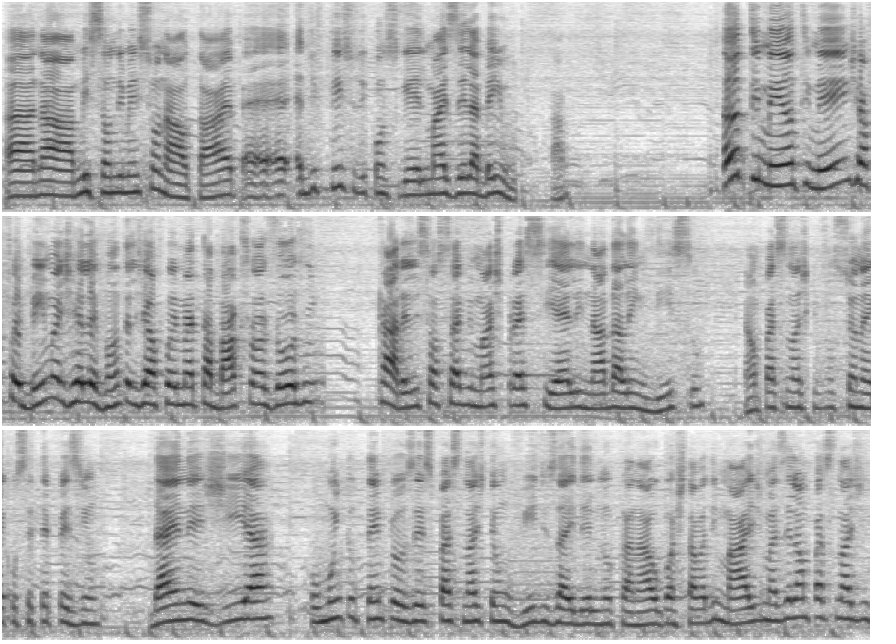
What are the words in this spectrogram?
ah, na missão dimensional, tá? É, é, é difícil de conseguir ele, mas ele é bem útil. Ant-Man, Ant-Man já foi bem mais relevante, ele já foi Metabax, mas hoje, cara, ele só serve mais pra SL e nada além disso. É um personagem que funciona aí com o CTPzinho da energia Por muito tempo eu usei esse personagem, tem um vídeos aí dele no canal, eu gostava demais, mas ele é um personagem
